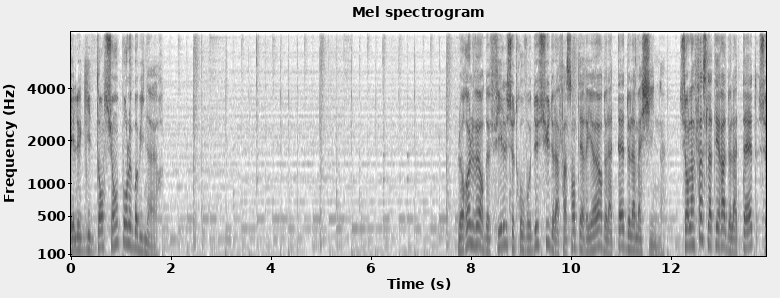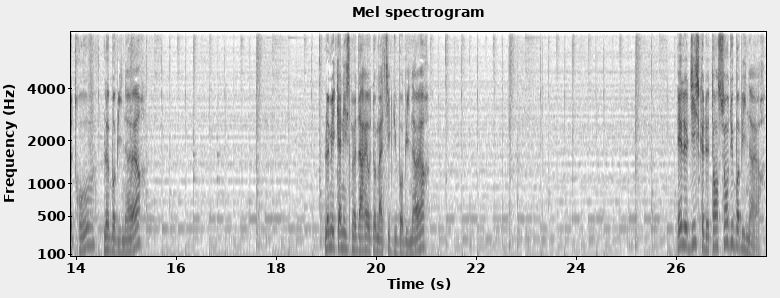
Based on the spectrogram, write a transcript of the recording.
et le guide tension pour le bobineur. Le releveur de fil se trouve au-dessus de la face antérieure de la tête de la machine. Sur la face latérale de la tête se trouve le bobineur, le mécanisme d'arrêt automatique du bobineur et le disque de tension du bobineur.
